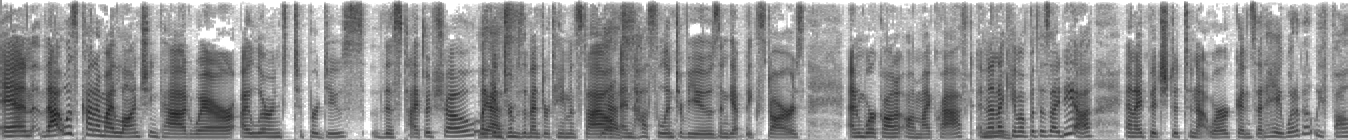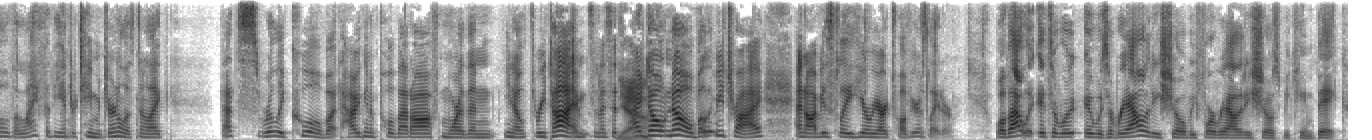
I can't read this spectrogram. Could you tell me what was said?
And that was kind of my launching pad where I learned to produce this type of show, like in terms of entertainment style Yes. and hustle interviews and get big stars and work on, on my craft. And then I Mm. came up with this idea and I pitched it to network and said, hey, what about we follow the life of the entertainment journalist? And they're like, that's really cool, but how are you going to pull that off more than, you know, three times? And I said, Yeah. I don't know, but let me try. And obviously, here we are 12 years later. Well, that was it's a re- it was a reality show before reality shows became big.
